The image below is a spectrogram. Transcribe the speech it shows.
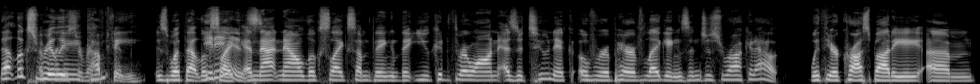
that looks really comfy? Is what that looks It like, is. and that now looks like something that you could throw on as a tunic over a pair of leggings and just rock it out with your crossbody um,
